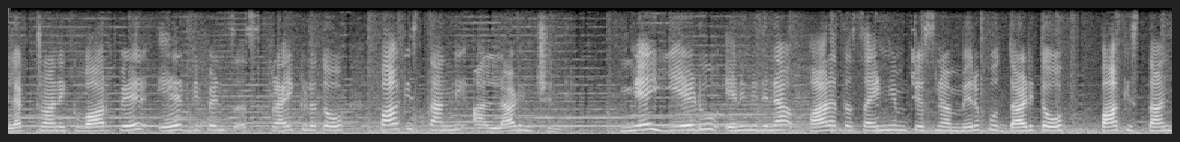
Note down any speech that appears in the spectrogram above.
electronic warfare air defence స్ట్రైకులతో పాకిస్తాన్ని అల్లాడించింది. మే ఏడు ఎనిమిదిన భారత సైన్యం చేసిన మెరుపు దాడితో పాకిస్తాన్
